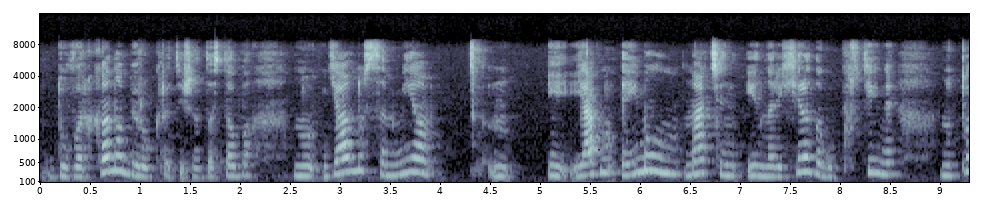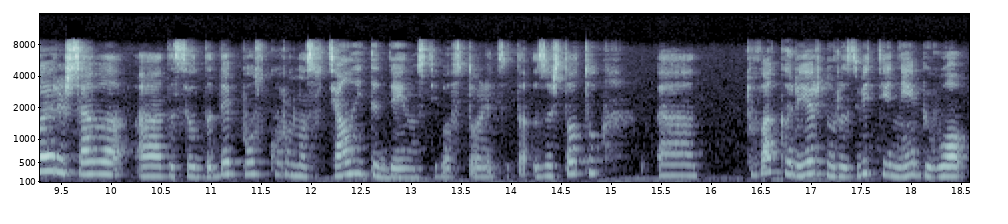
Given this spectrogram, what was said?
до върха на бюрократичната стълба, но явно самия и явно е имал начин и на Рихира да го постигне, но той решава а, да се отдаде по-скоро на социалните дейности в столицата, защото а, това кариерно развитие не е било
